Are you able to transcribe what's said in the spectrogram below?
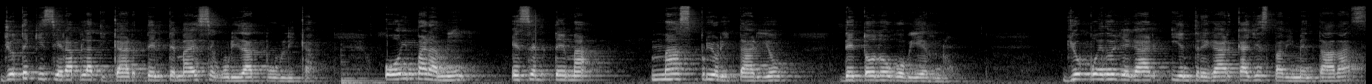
yo te quisiera platicar del tema de seguridad pública. Hoy para mí es el tema más prioritario de todo gobierno. Yo puedo llegar y entregar calles pavimentadas,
